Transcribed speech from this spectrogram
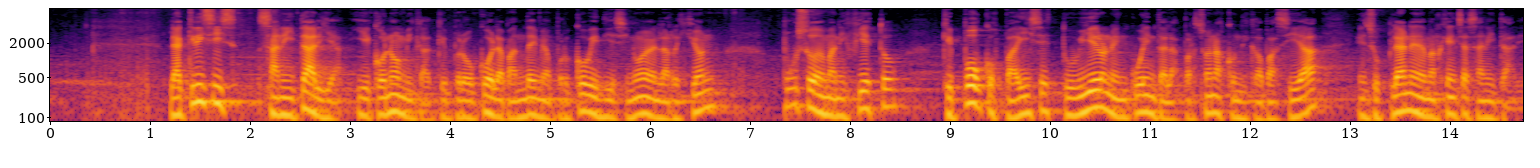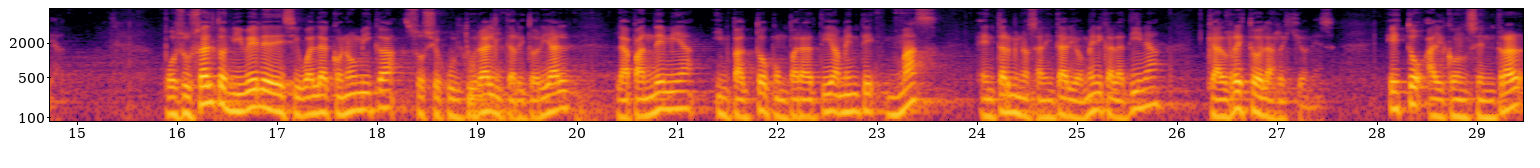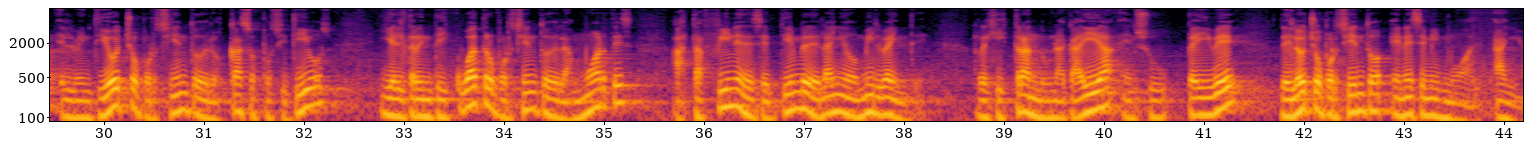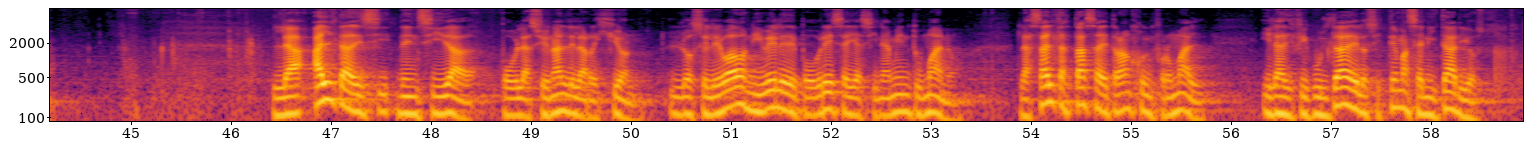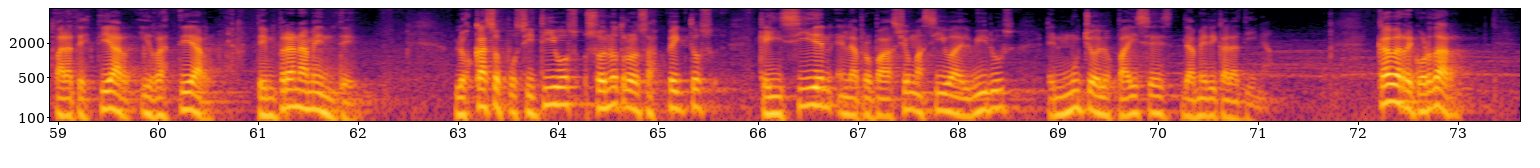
La crisis sanitaria y económica que provocó la pandemia por COVID-19 en la región puso de manifiesto que pocos países tuvieron en cuenta a las personas con discapacidad en sus planes de emergencia sanitaria. Por sus altos niveles de desigualdad económica, sociocultural y territorial, la pandemia impactó comparativamente más en términos sanitarios América Latina que al resto de las regiones. Esto al concentrar el 28% de los casos positivos y el 34% de las muertes hasta fines de septiembre del año 2020, registrando una caída en su PIB del 8% en ese mismo año. La alta densidad poblacional de la región, los elevados niveles de pobreza y hacinamiento humano, las altas tasas de trabajo informal y las dificultades de los sistemas sanitarios para testear y rastrear tempranamente los casos positivos son otros de los aspectos que inciden en la propagación masiva del virus en muchos de los países de América Latina. Cabe recordar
